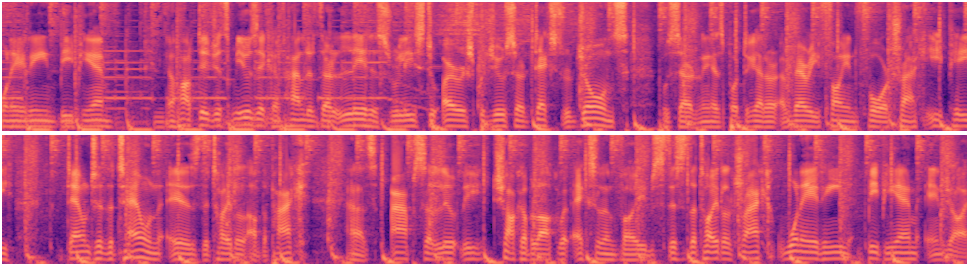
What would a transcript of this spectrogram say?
118 BPM. Now, Hot Digits Music have handed their latest release to Irish producer Dexter Jones, who certainly has put together a very fine four track EP. Down to the Town is the title of the pack and it's absolutely chock a block with excellent vibes. This is the title track, 118 BPM. Enjoy.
